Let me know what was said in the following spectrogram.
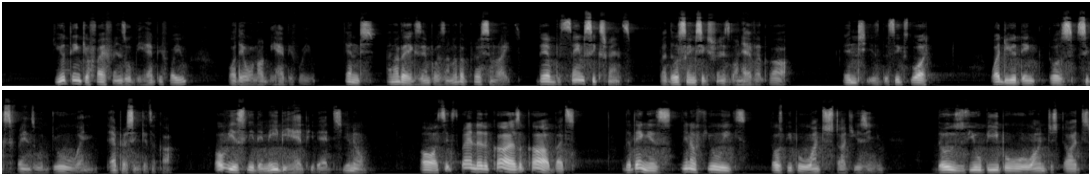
do you think your five friends will be happy for you, or they will not be happy for you? And another example is another person, right? They have the same six friends, but those same six friends don't have a car. And is the sixth one what do you think those six friends would do when that person gets a car? Obviously, they may be happy that, you know, oh, six friend of the car is a car, but the thing is, in a few weeks, those people want to start using you. Those few people who want to start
